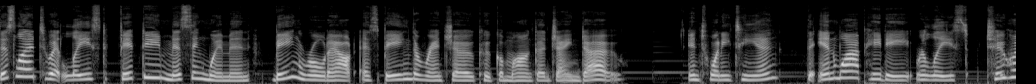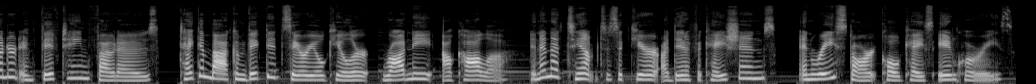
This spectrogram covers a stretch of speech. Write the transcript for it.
this led to at least 50 missing women being ruled out as being the Rancho Cucamonga Jane Doe. In 2010, the NYPD released 215 photos taken by convicted serial killer Rodney Alcala in an attempt to secure identifications and restart cold case inquiries.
